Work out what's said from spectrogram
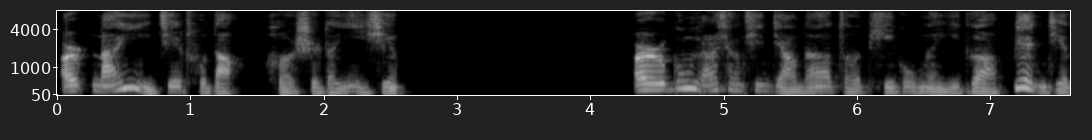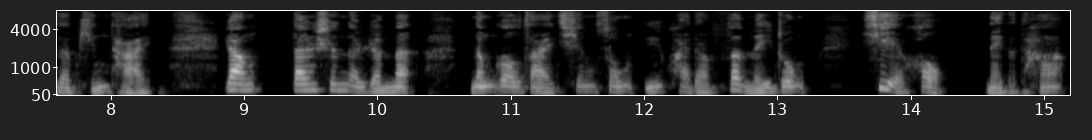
而难以接触到合适的异性，而公园相亲角呢，则提供了一个便捷的平台，让。单身的人们能够在轻松愉快的氛围中邂逅那个他，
